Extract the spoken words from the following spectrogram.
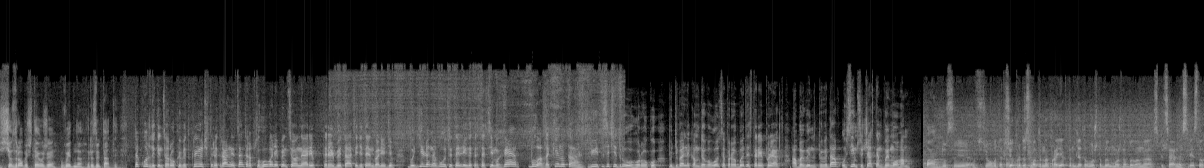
що зробиш, те вже видно результати. Також до кінця року відкриють територіальний центр обслуговування пенсіонерів та реабілітації дітей-інвалідів. Будівля на вулиці Теліги 37Г була закинута з 2002 року. Будівельникам довелося переробити старий проект, аби він відповідав усім сучасним вимогам. Пандуси, все вот это. Все предусмотрено проектом для того, чтобы можно было на специальных средствах,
